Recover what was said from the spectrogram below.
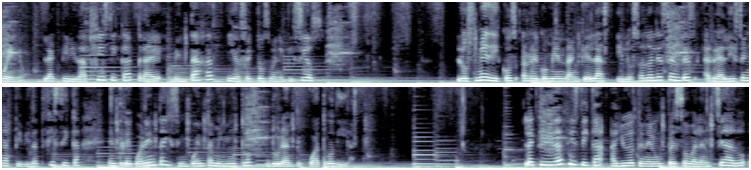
Bueno, la actividad física trae ventajas y efectos beneficiosos. Los médicos recomiendan que las y los adolescentes realicen actividad física entre 40 y 50 minutos durante 4 días. La actividad física ayuda a tener un peso balanceado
